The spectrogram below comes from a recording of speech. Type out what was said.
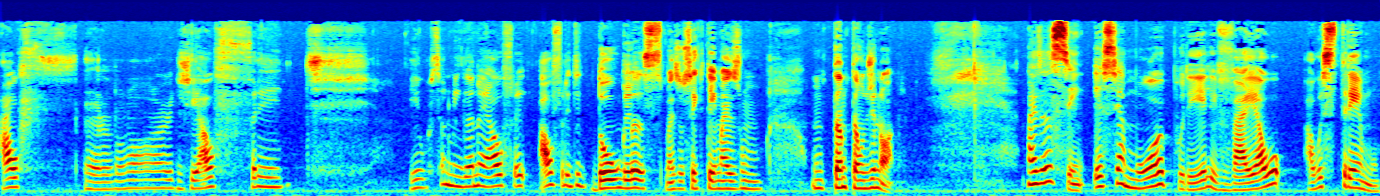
Alf, é, Lord Alfred, eu, se eu não me engano, é Alfred, Alfred Douglas, mas eu sei que tem mais um, um tantão de nome. Mas assim, esse amor por ele vai ao, ao extremo.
